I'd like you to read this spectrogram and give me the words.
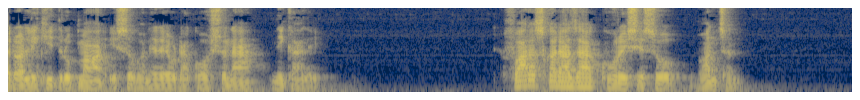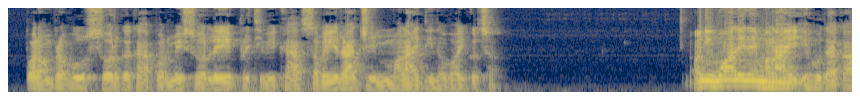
र लिखित रूपमा यसो भनेर एउटा घोषणा निकाले। फारसका राजा कोरेस यसो भन्छन् परमप्रभु स्वर्गका परमेश्वरले पृथ्वीका सबै राज्य मलाई दिनुभएको छ। अनि उहाँले नै मलाई यहुदाका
